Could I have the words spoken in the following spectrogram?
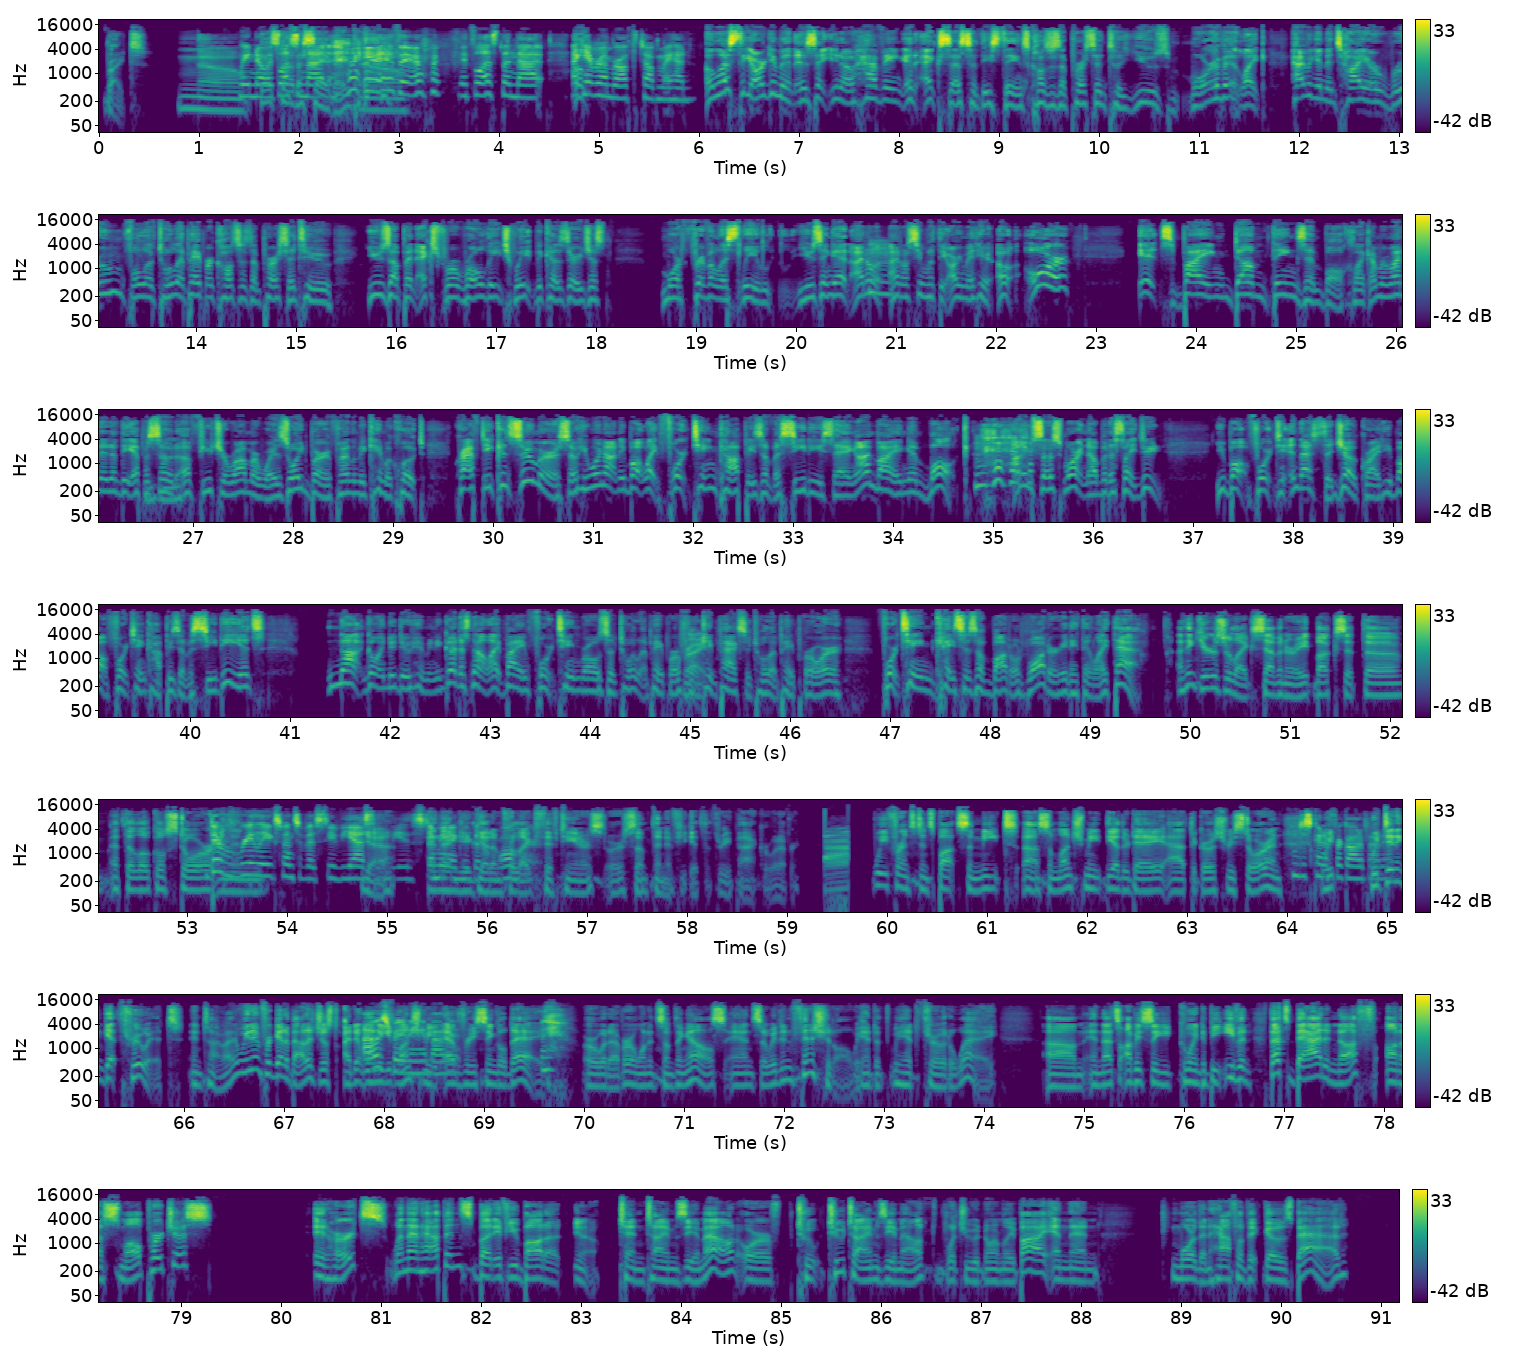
Right. No. Wait, no, it's less than that. saving. it's less than that. I Oh. can't remember off the top of my head. Unless the argument is that, you know, having an excess of these things causes a person to use more of it. Like having an entire room full of toilet paper causes a person to use up an extra roll each week because they're just more frivolously using it. I don't, hmm. I don't see what the argument here. Oh, or it's buying dumb things in bulk. Like I'm reminded of the episode mm-hmm. of Futurama where Zoidberg finally became a quote crafty consumer. So he went out and he bought like 14 copies of a CD saying, "I'm buying in bulk. I'm so smart now." But it's like, dude, you bought 14, and that's the joke, right? He bought 14 copies of a CD. It's not going to do him any good. It's not like buying 14 rolls of toilet paper or 14 Right. packs of toilet paper or 14 cases of bottled water or anything like that. I think yours are like seven or eight bucks at the at the local store. They're really you- expensive at CVS yeah, at least. I and mean, then I you get them for like fifteen or or something if you get the three pack or whatever. We, for instance, bought some meat, uh, some lunch meat the other day at the grocery store, and I just kinda we, forgot about we it. didn't get through it in time. We didn't forget about it. Just I didn't I want to eat lunch meat it. every single day or whatever. I wanted something else, and so we didn't finish it all. We had to we had to throw it away. Um, and that's obviously going to be even that's bad enough on a small purchase it hurts when that happens but if you bought a you know 10 times the amount or two two times the amount what you would normally buy and then more than half of it goes bad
